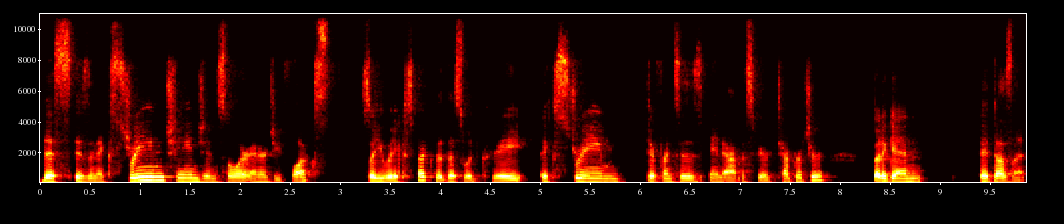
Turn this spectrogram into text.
this is an extreme change in solar energy flux. So you would expect that this would create extreme differences in atmospheric temperature, but again, it doesn't.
